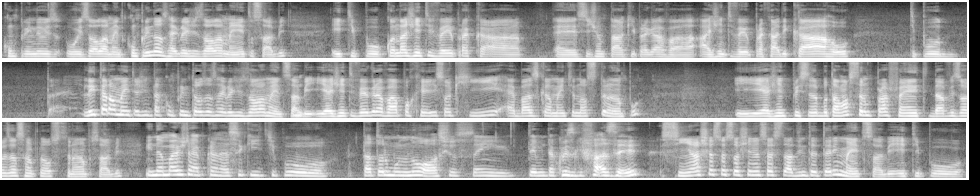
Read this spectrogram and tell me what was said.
cumprindo o is- o isolamento, cumprindo as regras de isolamento, sabe? E tipo, quando a gente veio pra cá é, se juntar aqui pra gravar, a gente veio pra cá de carro, tipo. Literalmente a gente tá cumprindo todas as regras de isolamento, sabe? E a gente veio gravar porque isso aqui é basicamente o nosso trampo. E a gente precisa botar nosso trampo pra frente, dar visualização pro nosso trampo, sabe? Ainda mais na época nessa que, tipo, tá todo mundo no ócio, sem ter muita coisa que fazer. Sim, acho que as pessoas têm necessidade de entretenimento, sabe? E tipo,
